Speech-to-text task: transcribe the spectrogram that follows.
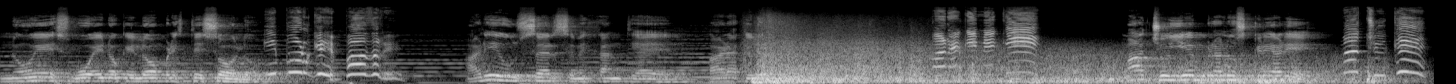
No es bueno que el hombre esté solo. ¿Y por qué, padre? Haré un ser semejante a él para que lo... ¿Para que me qué? Macho y hembra los crearé. ¿Macho y qué?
